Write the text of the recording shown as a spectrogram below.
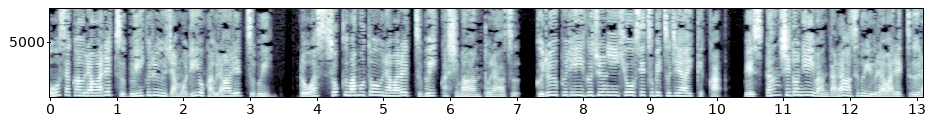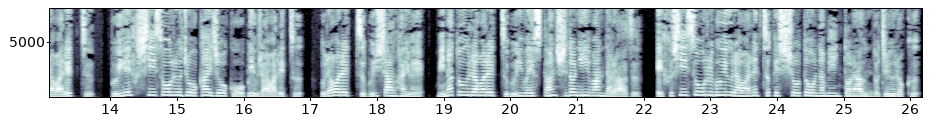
大阪浦和レッズ V グルージャ盛岡浦和レッズ V、ロアッソ熊本浦和レッズ V 鹿島アントラーズ、グループリーグ順位表節別試合結果、ウェスタンシドニーワンダラーズ V 浦和レッズ浦和レッズ、VFC ソウル上海上港 V 浦和レッズ、浦和レッズ V 上海ウェイ、港浦和レッズ V ウェスタンシドニーワンダラーズ、FC ソウル V 浦和レッズ決勝トーナメントラウンド16、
